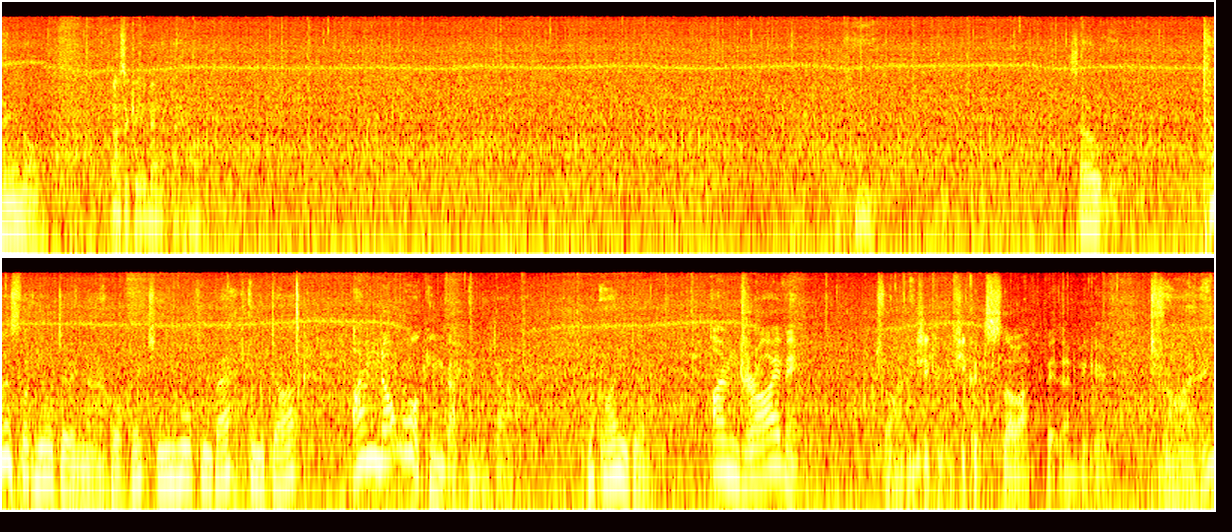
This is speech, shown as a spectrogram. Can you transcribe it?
Hanging on. That's okay. You don't have to hang on. So, tell us what you're doing now, HawkReach. Are you walking back in the dark? I'm not walking back in the dark. What are you doing? I'm driving. Driving? If you could, if you could slow up a bit, that'd be good. Driving?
